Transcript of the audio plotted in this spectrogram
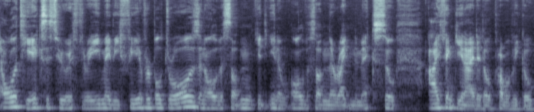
all it takes is two or three maybe favourable draws, and all of a sudden, you, you know, all of a sudden they're right in the mix. So I think United will probably go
